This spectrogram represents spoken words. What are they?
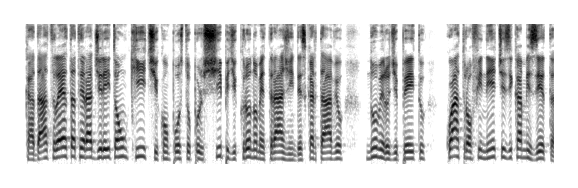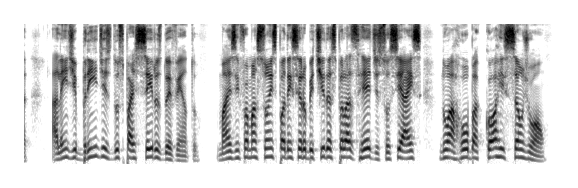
Cada atleta terá direito a um kit composto por chip de cronometragem descartável, número de peito, quatro alfinetes e camiseta, além de brindes dos parceiros do evento. Mais informações podem ser obtidas pelas redes sociais no arroba Corre São João.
